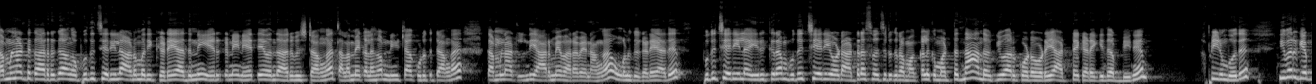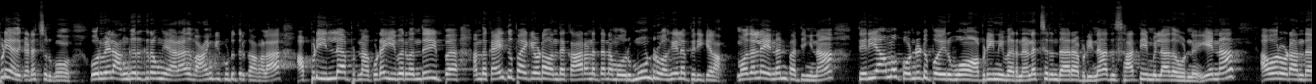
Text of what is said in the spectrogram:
தமிழ்நாட்டுக்காரருக்கு அங்கே புதுச்சேரியில் அனுமதி கிடையாதுன்னு ஏற்கனவே நேத்தே வந்து அறிவிச்சிட்டாங்க. தலைமை கழகம் நீட்டாக கொடுத்துட்டாங்க. தமிழ்நாட்டிலேருந்து யாருமே வர வேணாங்க. உங்களுக்கு கிடையாது. புதுச்சேரியில் இருக்கிற புதுச்சேரியோட அட்ரஸ் வச்சிருக்கிற மக்களுக்கு மட்டும்தான் அந்த கியூஆர் கோடோடைய அட்டை கிடைக்குது அப்படின்னு அப்படின்போது இவருக்கு எப்படி அது கிடச்சிருக்கும்? ஒருவேளை அங்கே இருக்கிறவங்க யாராவது வாங்கி கொடுத்துருக்காங்களா? அப்படி இல்லை அப்படின்னா கூட இவர் வந்து இப்போ அந்த கைத்துப்பாக்கியோட வந்த காரணத்தை நம்ம ஒரு மூன்று வகையில் பிரிக்கலாம். முதல்ல என்னன்னு பார்த்தீங்கன்னா தெரியாமல் கொண்டுட்டு போயிடுவோம் அப்படின்னு இவர் நினச்சிருந்தாரு அப்படின்னா அது சாத்தியமில்லாத ஒன்று ஏன்னா அவரோட அந்த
